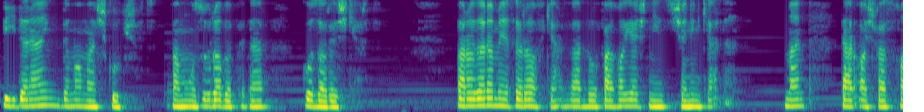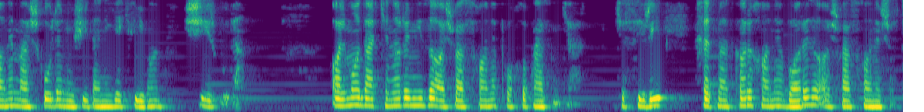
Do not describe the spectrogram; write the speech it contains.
بیدرنگ به ما مشکوک شد. و موضوع را به پدر گزارش کرد. برادرم اعتراف کرد و رفقایش نیز چنین کردند. من در آشپزخانه مشغول نوشیدن یک لیوان شیر بودم. آلما در کنار میز آشپزخانه پخت و پز می کرد که سیری خدمتکار خانه وارد آشپزخانه شد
